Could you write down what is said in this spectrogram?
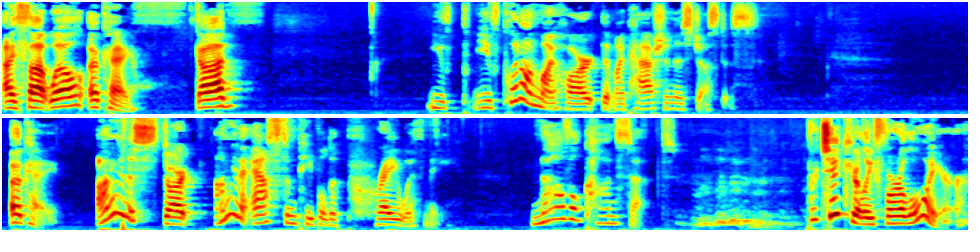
I thought, well, okay, God, you've you've put on my heart that my passion is justice. Okay, I'm going to start I'm going to ask some people to pray with me. Novel concept. Particularly for a lawyer.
